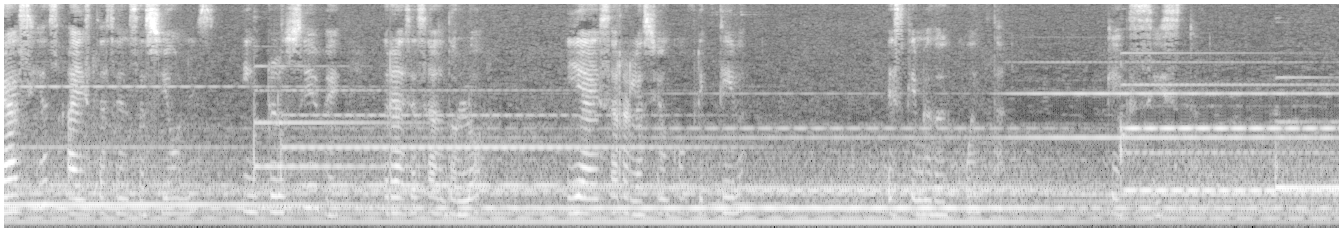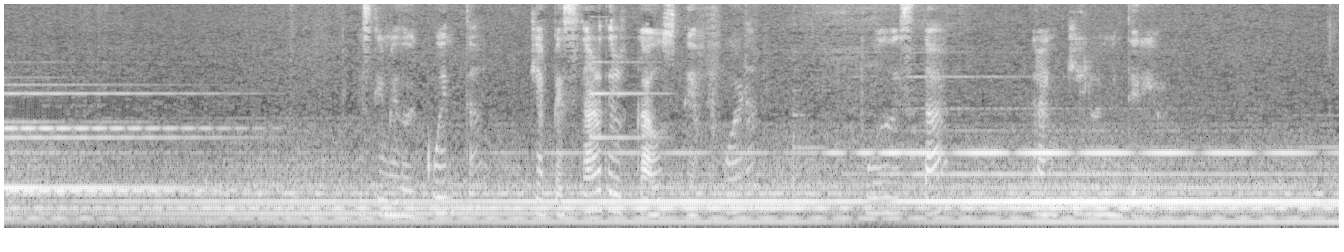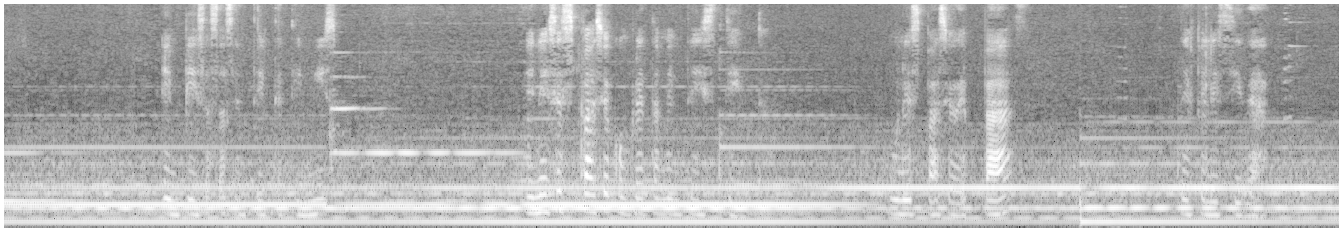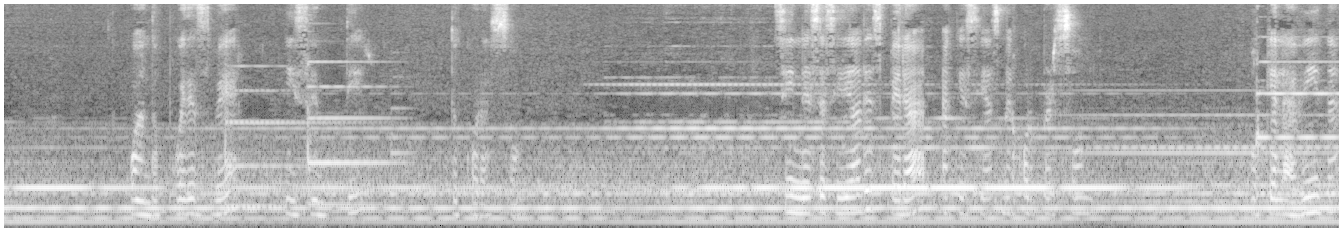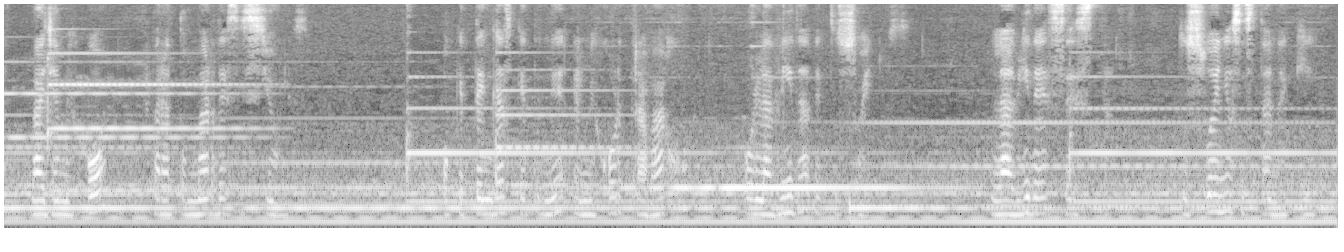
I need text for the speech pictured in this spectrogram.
gracias a estas sensaciones, inclusive gracias al dolor y a esa relación necesidad de esperar a que seas mejor persona o que la vida vaya mejor para tomar decisiones o que tengas que tener el mejor trabajo o la vida de tus sueños. La vida es esta. Tus sueños están aquí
